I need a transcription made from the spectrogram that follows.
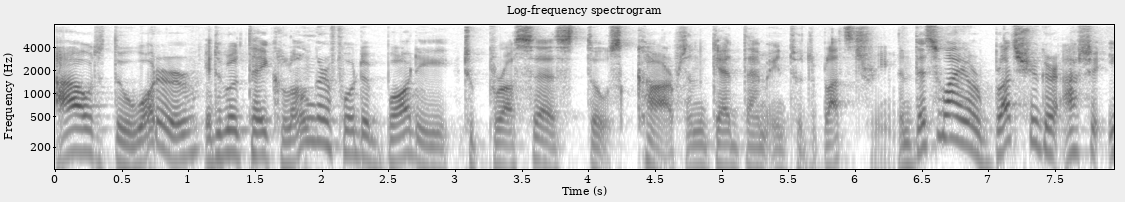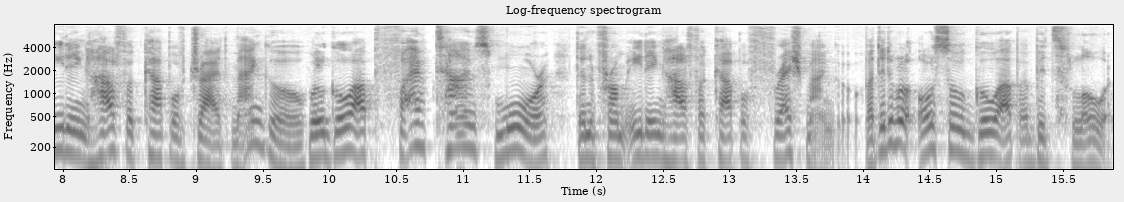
out the water. It will take longer for the body to process those carbs and get them into the bloodstream. And that's why your blood sugar after eating half a cup of dried mango will go up five times more than from eating half a cup of fresh mango. But it will also go up a bit slower.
